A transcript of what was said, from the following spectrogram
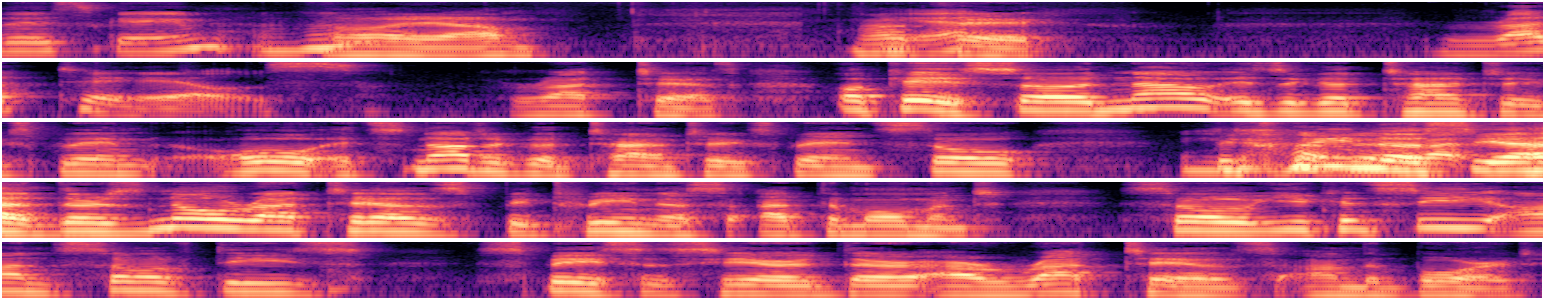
this game. Mhm. Oh yeah. Okay. Rat tails. Rat tails. Okay, so now is a good time to explain. Oh, it's not a good time to explain. So between us, rat- yeah, there's no rat tails between us at the moment. So you can see on some of these spaces here, there are rat tails on the board.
